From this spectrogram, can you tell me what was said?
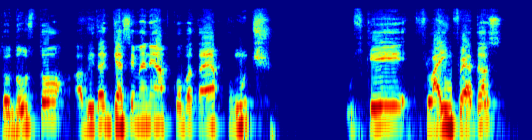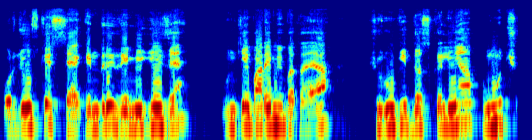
तो दोस्तों, अभी तक जैसे मैंने आपको बताया पूंछ, उसके फ्लाइंग फेदर्स और जो उसके सेकेंडरी रेमिगीज हैं, उनके बारे में बताया। शुरू की दस कलियाँ पूंछ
